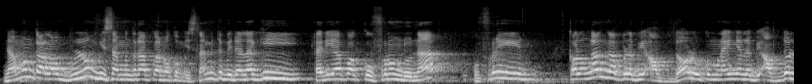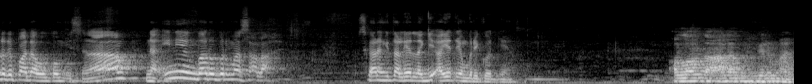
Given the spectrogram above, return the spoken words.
Namun kalau belum bisa menerapkan hukum Islam itu beda lagi. Tadi apa? Kufrun duna kufrin. Kalau nganggap lebih afdol, hukum lainnya lebih afdol daripada hukum Islam. Nah, ini yang baru bermasalah. Sekarang kita lihat lagi ayat yang berikutnya. Allah taala berfirman,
